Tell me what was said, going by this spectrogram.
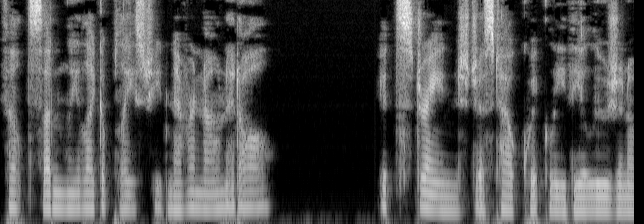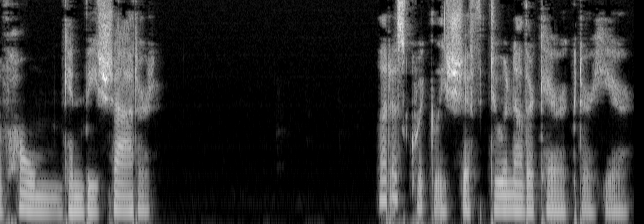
felt suddenly like a place she'd never known at all. It's strange just how quickly the illusion of home can be shattered. Let us quickly shift to another character here.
